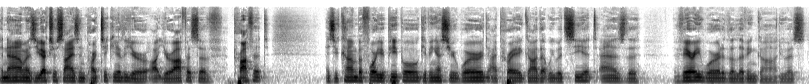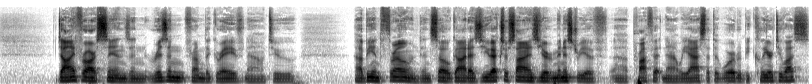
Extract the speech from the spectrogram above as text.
And now, as you exercise in particular your, your office of prophet, as you come before your people giving us your word, I pray, God, that we would see it as the very word of the living God who has died for our sins and risen from the grave now to uh, be enthroned. And so, God, as you exercise your ministry of uh, prophet now, we ask that the word would be clear to us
